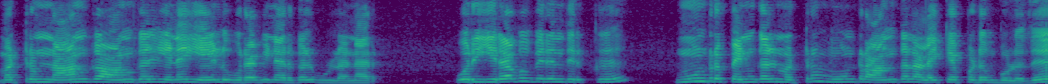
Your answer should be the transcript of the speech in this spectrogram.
மற்றும் நான்கு ஆண்கள் என ஏழு உறவினர்கள் உள்ளனர். ஒரு இரவு விருந்திற்கு மூன்று பெண்கள் மற்றும் மூன்று ஆண்கள் அழைக்கப்படும் பொழுது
